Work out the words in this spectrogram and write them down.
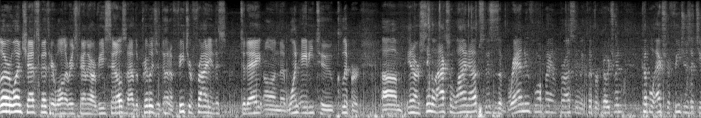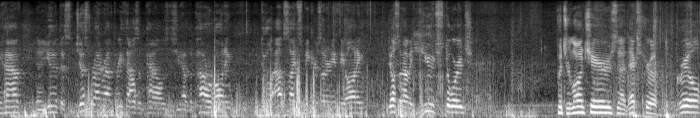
Hello everyone, Chad Smith here, Walnut Ridge Family RV Sales. I have the privilege of doing a feature Friday this today on the 182 Clipper. Um, in our single axle lineups, this is a brand new floor plan for us in the Clipper Coachmen. A couple extra features that you have in a unit that's just right around 3,000 pounds is you have the power awning, dual outside speakers underneath the awning. You also have a huge storage. Put your lawn chairs, that extra grill,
